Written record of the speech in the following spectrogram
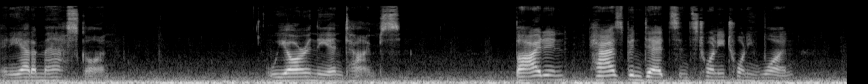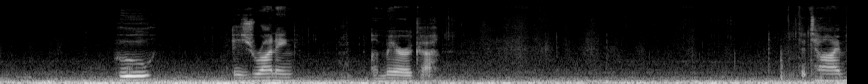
and he had a mask on. We are in the end times. Biden has been dead since 2021. Who is running America? The time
